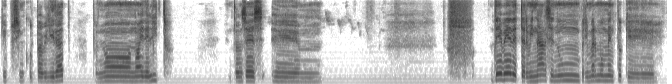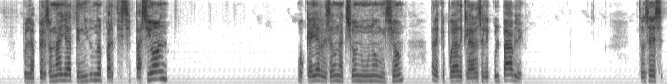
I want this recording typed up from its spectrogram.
Que pues, sin culpabilidad, pues no, no hay delito. Entonces, em, debe determinarse en un primer momento que pues, la persona haya tenido una participación o que haya realizado una acción o una omisión para que pueda declarársele culpable. Entonces,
